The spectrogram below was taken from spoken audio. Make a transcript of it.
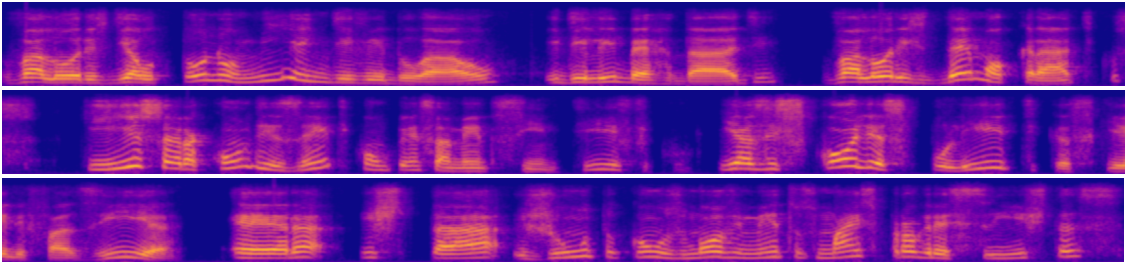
valores de autonomia individual e de liberdade, valores democráticos que isso era condizente com o pensamento científico e as escolhas políticas que ele fazia era estar junto com os movimentos mais progressistas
